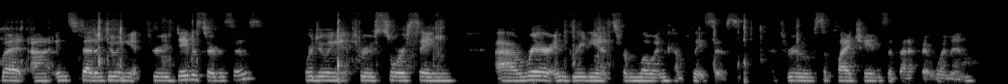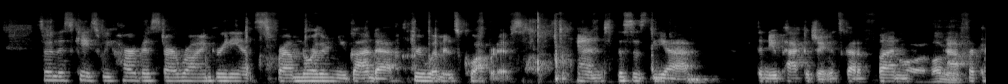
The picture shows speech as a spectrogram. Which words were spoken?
but uh, instead of doing it through data services we're doing it through sourcing uh, rare ingredients from low income places through supply chains that benefit women. So in this case, we harvest our raw ingredients from northern Uganda through women's cooperatives. And this is the uh, the new packaging. It's got a fun oh, Africa.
